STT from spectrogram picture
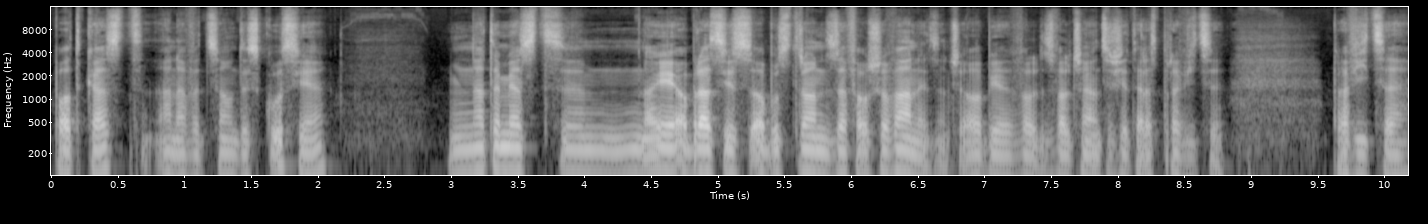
podcast, a nawet są dyskusje. Natomiast no, jej obraz jest z obu stron zafałszowany, znaczy obie zwalczające się teraz prawicy, prawice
